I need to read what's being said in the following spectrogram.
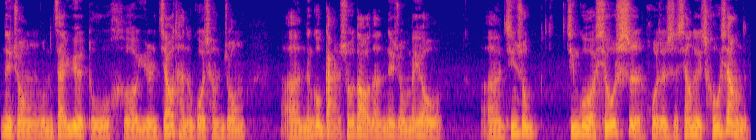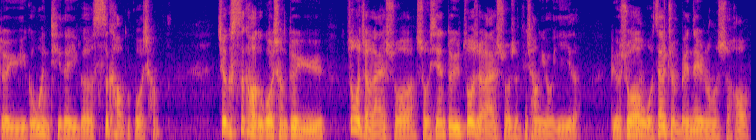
那种我们在阅读和与人交谈的过程中，呃，能够感受到的那种没有呃经受经过修饰或者是相对抽象的对于一个问题的一个思考的过程。这个思考的过程对于作者来说，首先对于作者来说是非常有意义的。比如说我在准备内容的时候，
